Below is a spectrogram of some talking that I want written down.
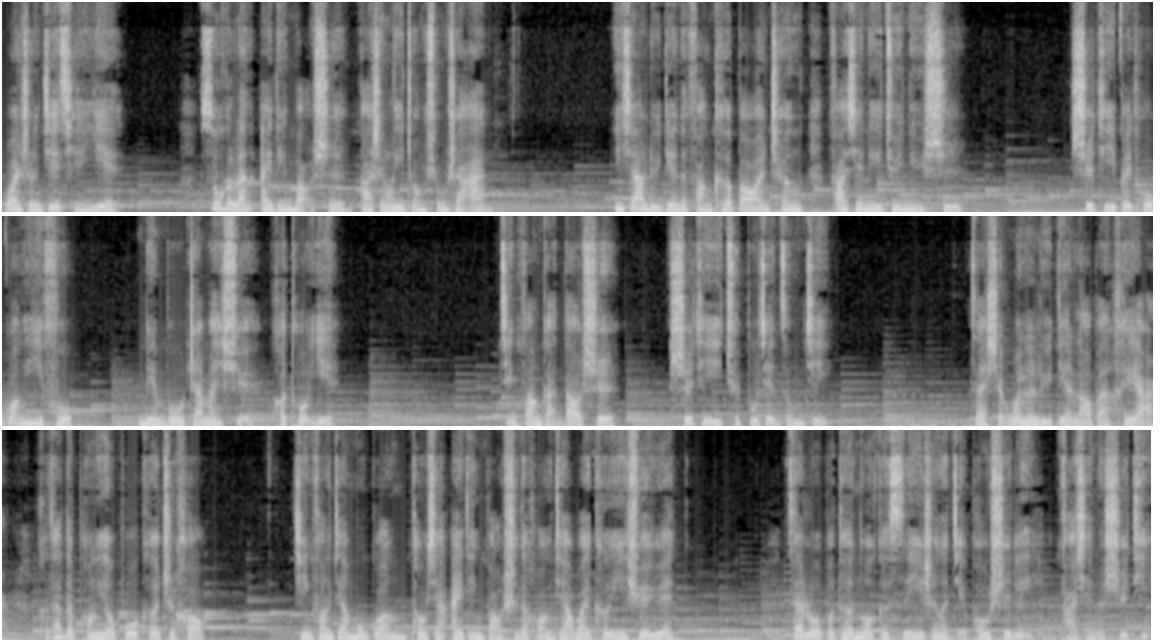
万圣节前夜，苏格兰爱丁堡市发生了一桩凶杀案。一家旅店的房客报案称，发现了一具女尸，尸体被脱光衣服，面部沾满血和唾液。警方赶到时，尸体却不见踪迹。在审问了旅店老板黑尔和他的朋友波克之后，警方将目光投向爱丁堡市的皇家外科医学院，在罗伯特诺克斯医生的解剖室里发现了尸体。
